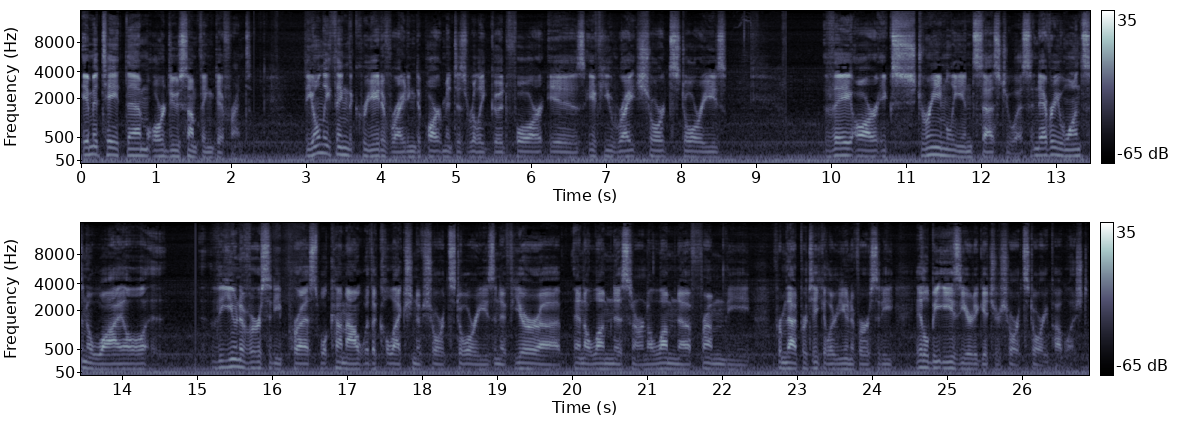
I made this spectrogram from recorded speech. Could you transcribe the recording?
imitate them, or do something different. The only thing the creative writing department is really good for is if you write short stories they are extremely incestuous, and every once in a while, the university press will come out with a collection of short stories. And if you're uh, an alumnus or an alumna from the from that particular university, it'll be easier to get your short story published.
